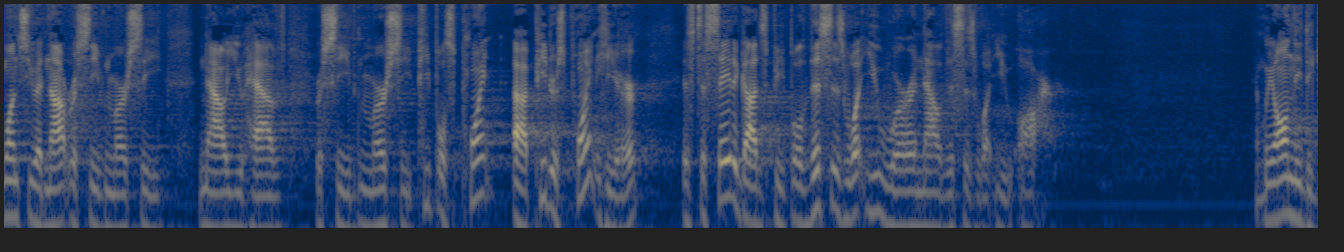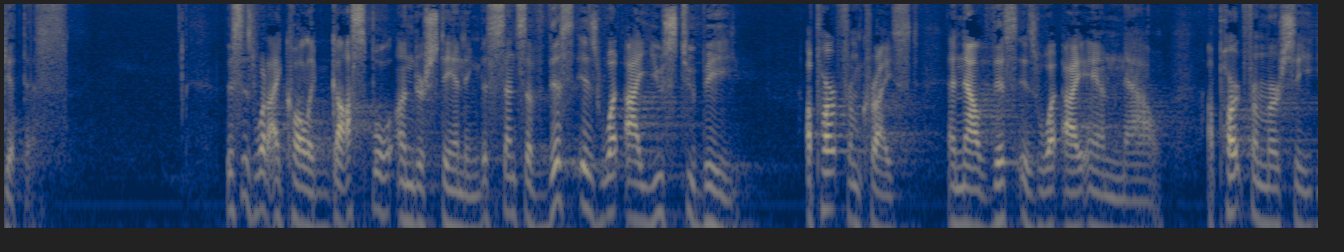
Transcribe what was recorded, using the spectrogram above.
Once you had not received mercy, now you have received mercy. People's point, uh, Peter's point here is to say to God's people, This is what you were, and now this is what you are. And we all need to get this. This is what I call a gospel understanding this sense of this is what I used to be apart from Christ, and now this is what I am now. Apart from mercy,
